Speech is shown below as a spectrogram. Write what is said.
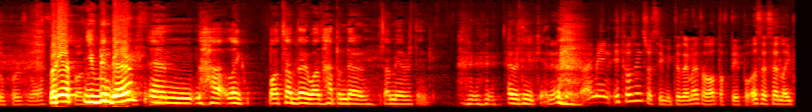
super small. But yeah, you've been there, and how, like what's up there? What happened there? Tell me everything. everything you can. I mean, it was interesting because I met a lot of people. As I said, like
